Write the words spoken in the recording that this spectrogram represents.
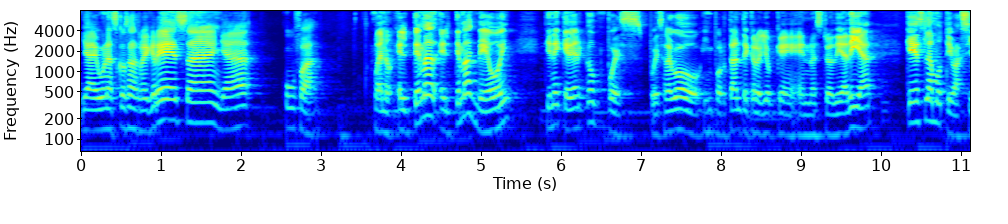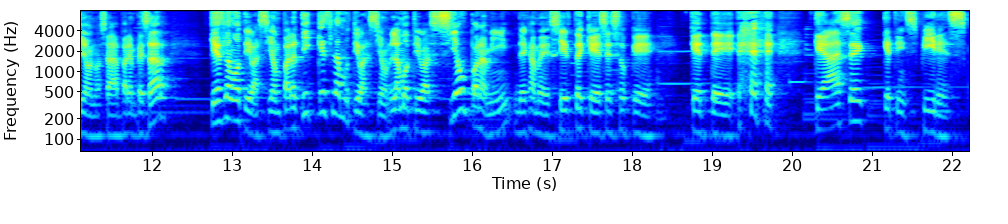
Ya algunas cosas regresan, ya, ufa. Bueno, el tema, el tema de hoy tiene que ver con, pues, pues algo importante, creo yo, que en nuestro día a día, que es la motivación. O sea, para empezar ¿Qué es la motivación? Para ti, ¿qué es la motivación? La motivación para mí, déjame decirte que es eso que, que te... que hace que te inspires.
